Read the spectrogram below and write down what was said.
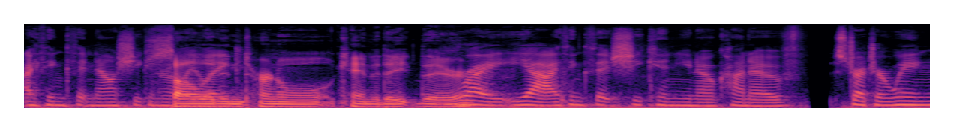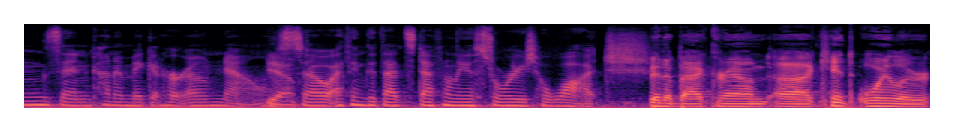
I think that now she can solid really like internal candidate there Right. Yeah. I think that she can, you know, kind of stretch her wings and kind of make it her own now. Yeah. So I think that that's definitely a story to watch. bit of background uh, Kent Oyler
